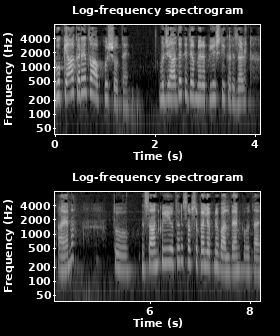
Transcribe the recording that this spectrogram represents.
وہ کیا کریں تو آپ خوش ہوتے ہیں۔ مجھے یاد ہے کہ جب میرا پی ایچ ڈی کا ریزلٹ آیا نا، تو انسان کو یہ ہوتا ہے نا، سب سے پہلے اپنے والدین کو بتایا۔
